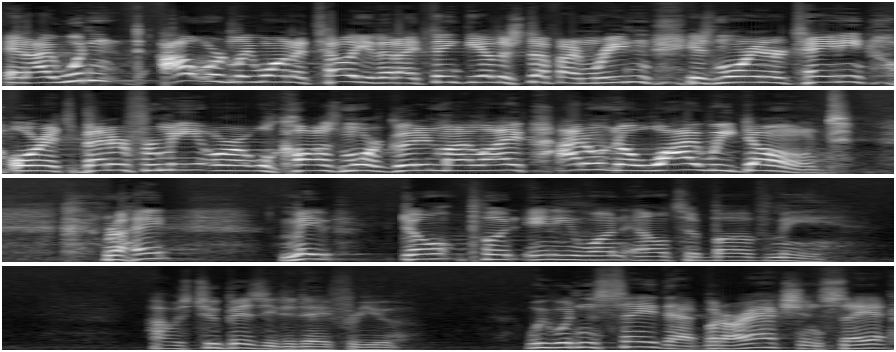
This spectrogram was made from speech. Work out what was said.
and I wouldn't outwardly want to tell you that I think the other stuff I'm reading is more entertaining, or it's better for me, or it will cause more good in my life. I don't know why we don't, right? Maybe don't put anyone else above me. I was too busy today for you. We wouldn't say that, but our actions say it.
